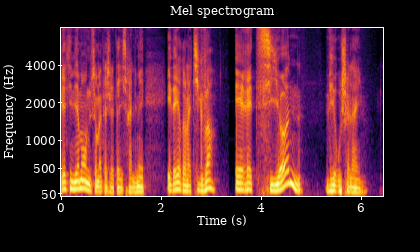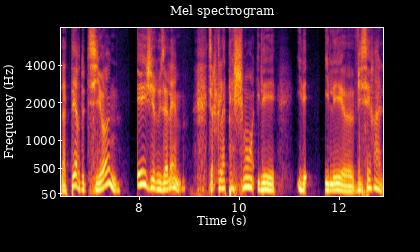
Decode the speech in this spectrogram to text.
Bien évidemment, nous sommes attachés à terre d'Israël, mais et d'ailleurs dans la Tikva, Eret Sion, Virushalayim, la terre de Sion et Jérusalem. C'est-à-dire que l'attachement, il est, il est, il est euh, viscéral,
